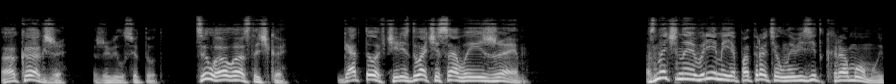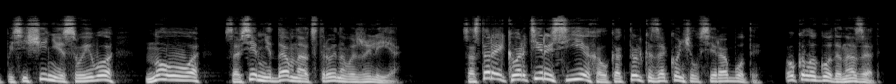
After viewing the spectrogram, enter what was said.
«А как же?» — оживился тот. «Цела ласточка». «Готовь, через два часа выезжаем». Означенное время я потратил на визит к Хромому и посещение своего нового, совсем недавно отстроенного жилья. Со старой квартиры съехал, как только закончил все работы, около года назад.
